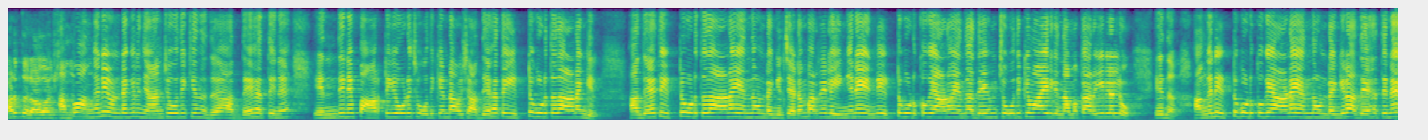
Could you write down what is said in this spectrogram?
അടുത്ത രാധാകൃഷ്ണൻ അപ്പോൾ അങ്ങനെയുണ്ടെങ്കിൽ ഞാൻ ചോദിക്കുന്നത് അദ്ദേഹത്തിന് എന്തിന് പാർട്ടിയോട് ചോദിക്കേണ്ട ആവശ്യം? അദ്ദേഹത്തെ ഇട്ട് കൊടുത്തതാണെങ്കിൽ അദ്ദേഹത്തെ ഇട്ട് കൊടുത്തതാണ് എന്നുണ്ടെങ്കിൽ ചേട്ടൻ പറഞ്ഞില്ലേ ഇങ്ങനെ എന്നെ ഇട്ട് കൊടുക്കുകയാണോ എന്ന് അദ്ദേഹം ചോദിക്കുമായിരിക്കും. നമുക്കറിയില്ലല്ലോ എന്ന്. അങ്ങനെ ഇട്ട് കൊടുക്കുകയാണ് എന്നുണ്ടെങ്കിൽ അദ്ദേഹത്തിന്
